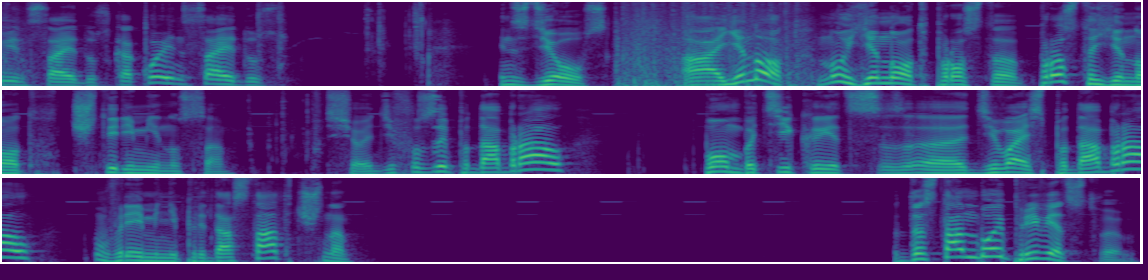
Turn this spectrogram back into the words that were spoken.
Инсайдус. Какой инсайдус? Инсдиоус. А, енот. Ну, енот просто. Просто енот. 4 минуса. Все, диффузы подобрал. Бомба тикает, э, девайс подобрал. Ну, времени предостаточно. Достанбой, приветствуем.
